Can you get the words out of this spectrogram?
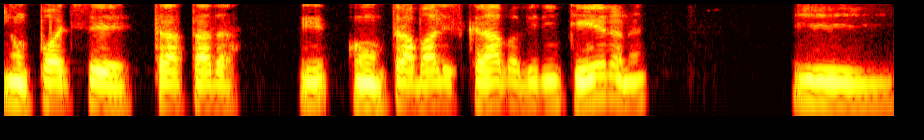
não pode ser tratada com trabalho escravo a vida inteira, né? E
